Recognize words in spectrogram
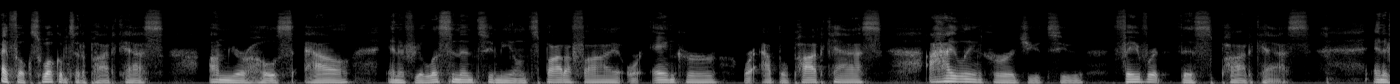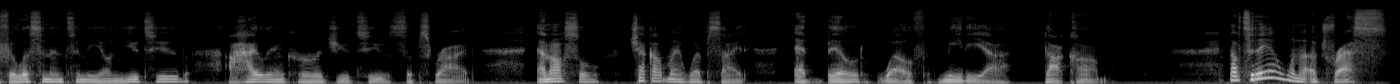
Hi, folks. Welcome to the podcast. I'm your host, Al. And if you're listening to me on Spotify or Anchor or Apple Podcasts, I highly encourage you to favorite this podcast. And if you're listening to me on YouTube, I highly encourage you to subscribe. And also check out my website at buildwealthmedia.com. Now, today I want to address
